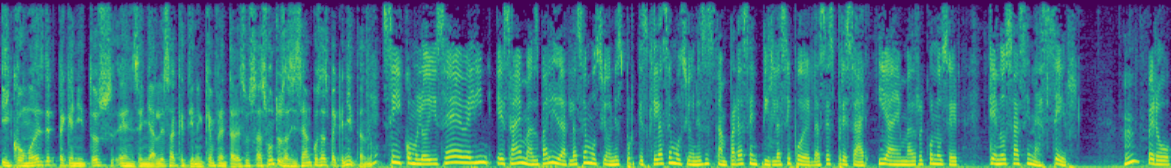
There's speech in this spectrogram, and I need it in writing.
y como desde pequeñitos enseñarles a que tienen que enfrentar esos asuntos, así sean cosas pequeñitas, ¿no? Sí, como lo dice Evelyn, es además validar las emociones porque es que las emociones están para sentirlas y poderlas expresar y además reconocer qué nos hacen hacer. Pero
